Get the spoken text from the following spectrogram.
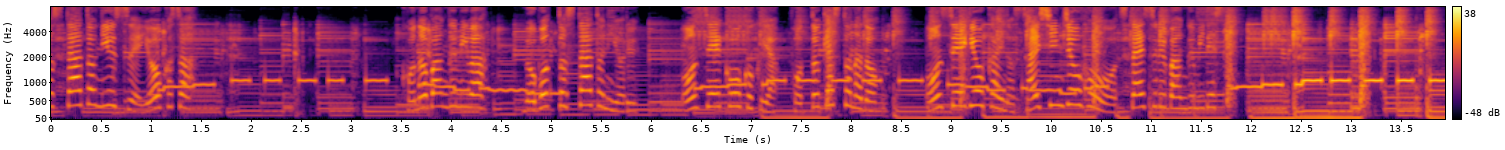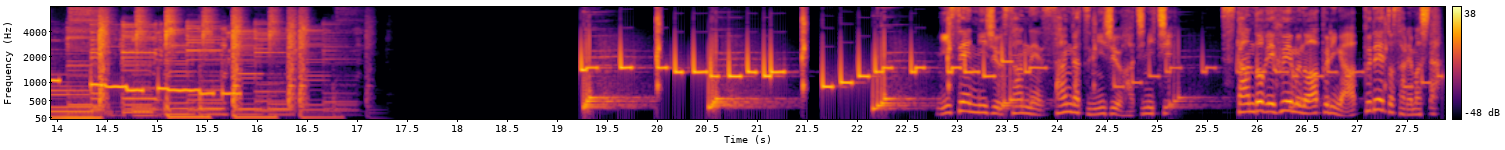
オスタートニュースへようこそ。この番組はロボットスタートによる音声広告やポッドキャストなど音声業界の最新情報をお伝えする番組です。2023年3月28日スタンド FM のアプリがアップデートされました。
